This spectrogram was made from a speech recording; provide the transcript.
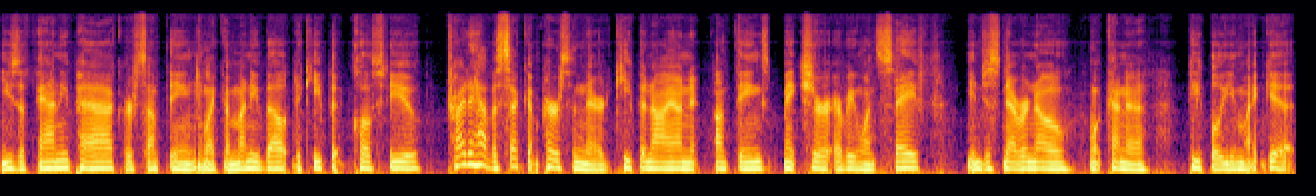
Use a fanny pack or something like a money belt to keep it close to you. Try to have a second person there to keep an eye on on things, make sure everyone's safe. You just never know what kind of people you might get.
